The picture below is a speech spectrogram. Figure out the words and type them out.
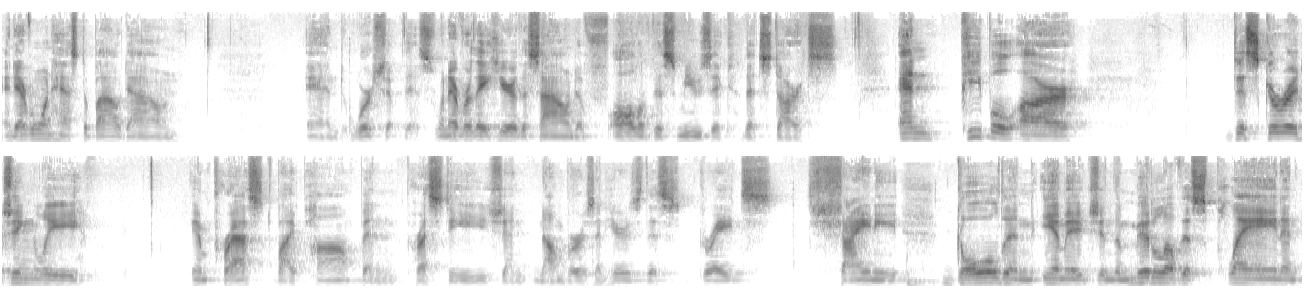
And everyone has to bow down and worship this whenever they hear the sound of all of this music that starts. And people are discouragingly impressed by pomp and prestige and numbers. And here's this great, shiny, golden image in the middle of this plain. And,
